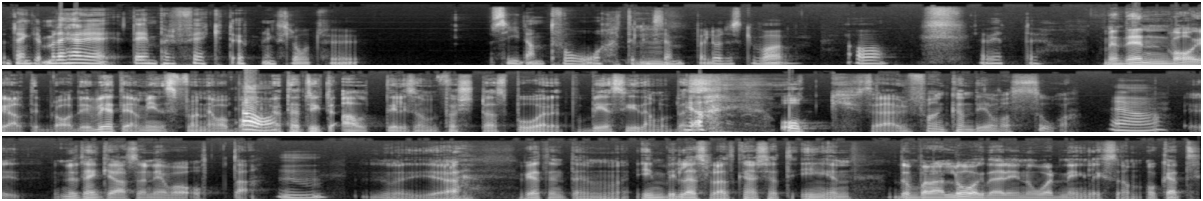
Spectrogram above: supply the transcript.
Jag tänker, men det här är, det är en perfekt öppningslåt för sidan två till Mm. exempel. Och det ska vara, ja, jag vet inte. Men den var ju alltid bra. Det vet jag minns från när jag var barn. Ja. Att jag tyckte alltid liksom första spåret på B-sidan var bäst. Ja. Och så här, hur fan kan det vara så? Ja, Nu tänker jag alltså när jag var åtta. mm. Jag vet inte, inbillas väl att kanske att ingen, de bara låg där i en ordning liksom. Och att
